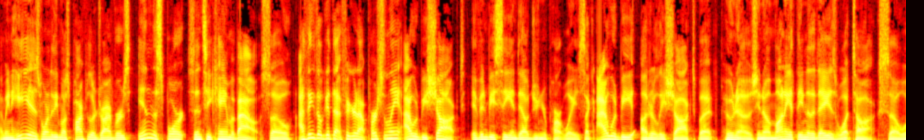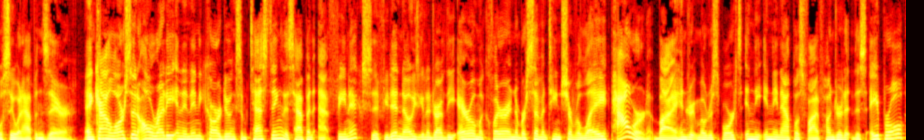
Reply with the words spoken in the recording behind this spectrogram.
I mean, he is one of the most popular drivers in the sport since he came about. So I think they'll get that figured out personally. I would be shocked if NBC and Dale Jr. part ways. Like, I would be utterly shocked, but who knows? You know, money at the end of the day is is what talks. So we'll see what happens there. And Kyle Larson already in an IndyCar doing some testing. This happened at Phoenix. If you didn't know, he's going to drive the Arrow McLaren number 17 Chevrolet, powered by Hendrick Motorsports in the Indianapolis 500 this April.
